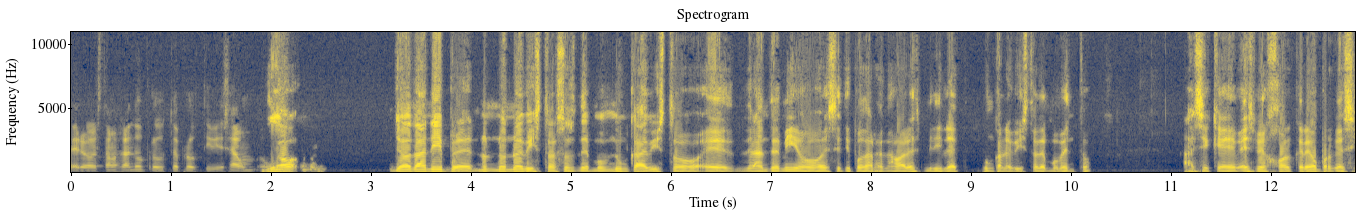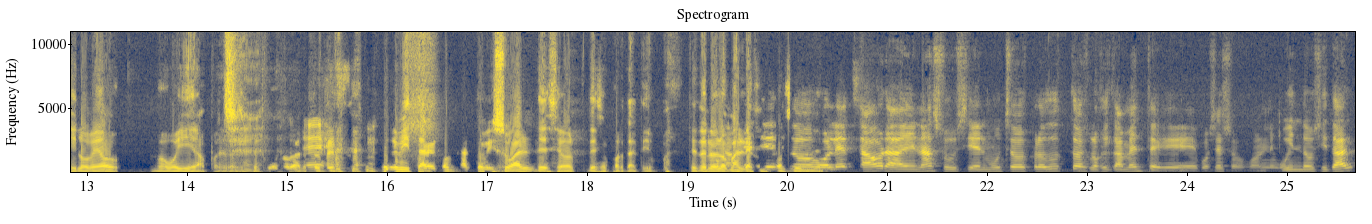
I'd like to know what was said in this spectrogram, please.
pero estamos hablando de un producto de productividad. O sea, un- un- Yo, yo Dani, pero no, no, no he visto esos de, nunca he visto eh, delante mío ese tipo de ordenadores, mini LED, nunca lo he visto de momento. Así que es mejor, creo, porque si lo veo, me voy a ir a poner. Ver, Eh. prefiero evitar el contacto visual de ese, de ese portátil. Tenerlo lo más lejos posible. OLEDs ahora en Asus y en muchos productos, lógicamente, que pues eso, con Windows y tal,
